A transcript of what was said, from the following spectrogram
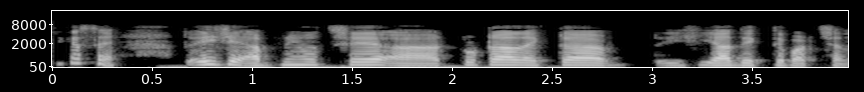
ঠিক আছে? তো এই যে আপনি হচ্ছে টোটাল একটা ইয়া দেখতে পাচ্ছেন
